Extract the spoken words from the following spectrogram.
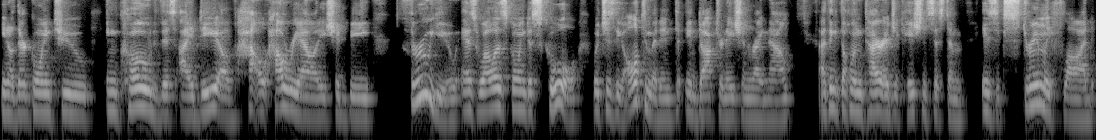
you know they're going to encode this idea of how how reality should be through you as well as going to school which is the ultimate in, indoctrination right now. I think the whole entire education system is extremely flawed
